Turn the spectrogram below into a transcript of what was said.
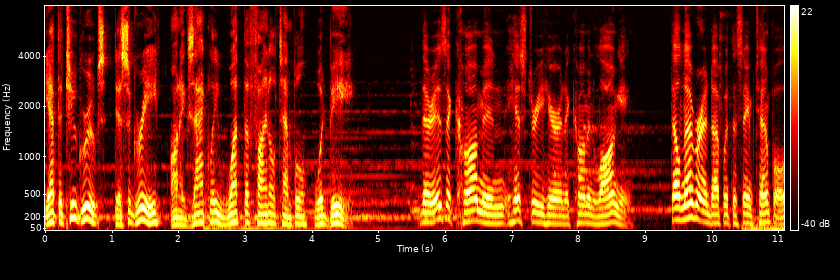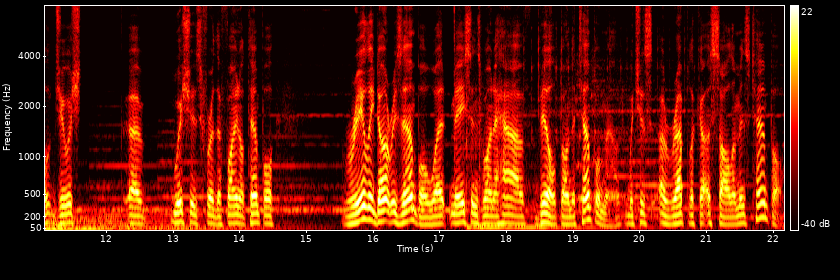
Yet the two groups disagree on exactly what the final temple would be. There is a common history here and a common longing. They'll never end up with the same temple. Jewish uh, wishes for the final temple really don't resemble what Masons want to have built on the Temple Mount, which is a replica of Solomon's temple.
